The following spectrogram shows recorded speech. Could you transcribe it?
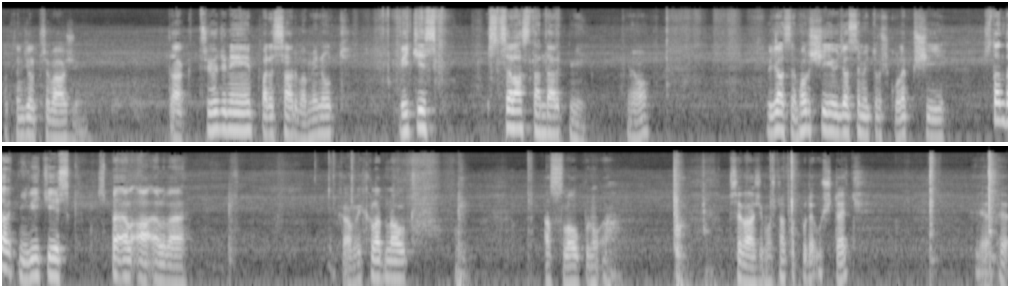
Pak ten díl převážím. Tak, 3 hodiny 52 minut. Výtisk zcela standardní. Jo? Viděl jsem horší, viděl jsem i trošku lepší. Standardní výtisk z PLA LV. Nechám vychladnout a sloupnu a převážím. Možná to půjde už teď. Jo, jo,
